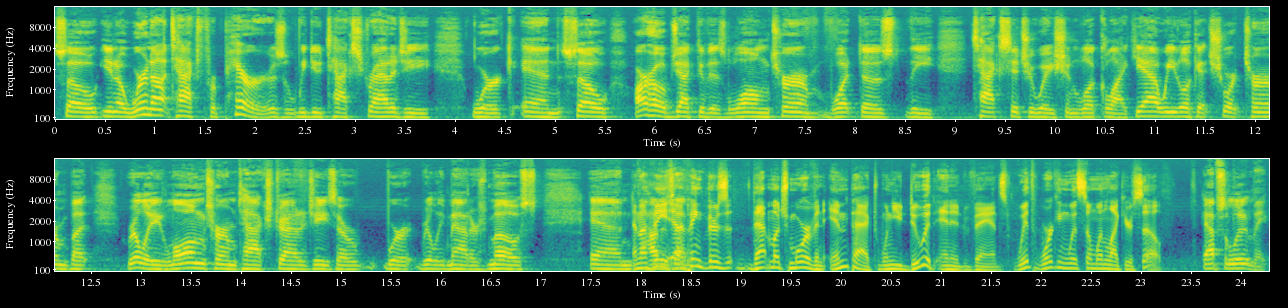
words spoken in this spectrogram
So, you know, we're not tax preparers. We do tax strategy work. And so our whole objective is long term. What does the tax situation look like? Yeah, we look at short term, but really long term tax strategies are where it really matters most. And, And I think I think there's that much more of an impact when you do it in advance with working with someone like yourself. Absolutely.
